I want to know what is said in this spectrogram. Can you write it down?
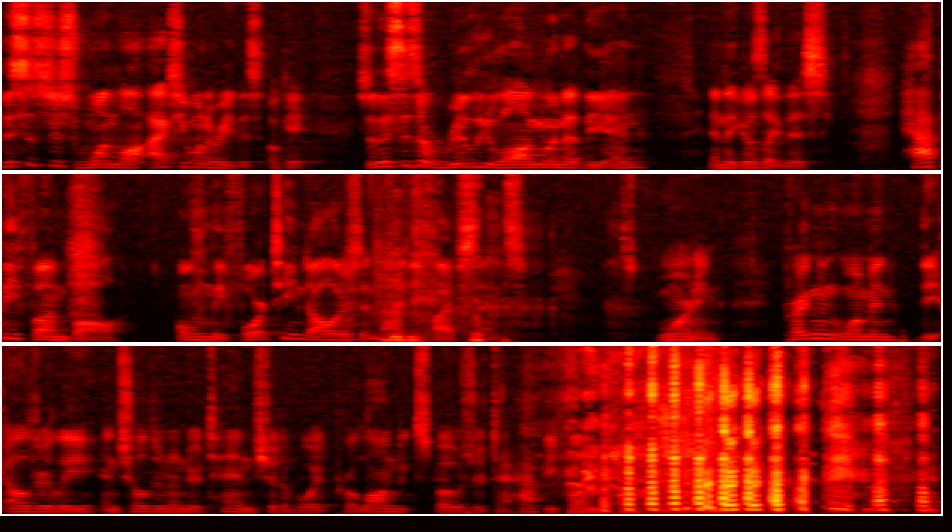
This is just one long. I actually want to read this. Okay, so this is a really long one at the end, and it goes like this: Happy Fun Ball, only fourteen dollars and ninety-five cents. Warning: Pregnant women, the elderly, and children under 10 should avoid prolonged exposure to Happy Fun Ball.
